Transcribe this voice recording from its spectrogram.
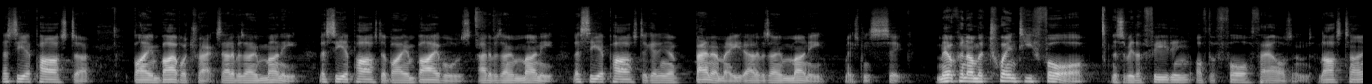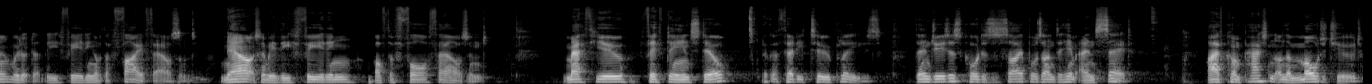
Let's see a pastor buying Bible tracts out of his own money. Let's see a pastor buying Bibles out of his own money. Let's see a pastor getting a banner made out of his own money. Makes me sick. Miracle number 24. This will be the feeding of the 4,000. Last time we looked at the feeding of the 5,000. Now it's going to be the feeding of the 4,000. Matthew 15 still. Look at 32, please. Then Jesus called his disciples unto him and said, I have compassion on the multitude,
